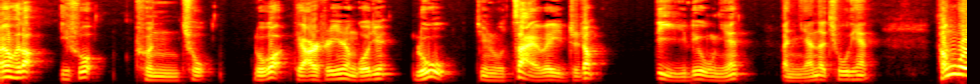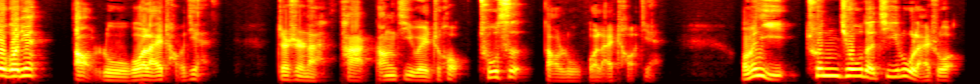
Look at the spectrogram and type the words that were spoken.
欢迎回到一说春秋。鲁国第二十一任国君鲁武进入在位执政第六年，本年的秋天，滕国的国君到鲁国来朝见。这是呢，他刚继位之后初次到鲁国来朝见。我们以春秋的记录来说，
